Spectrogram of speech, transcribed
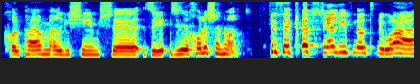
כל פעם מרגישים שזה יכול לשנות. וזה קשה לבנות תנועה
